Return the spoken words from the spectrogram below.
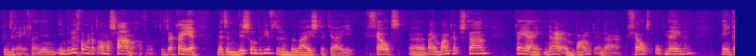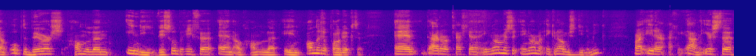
kunt regelen. En in, in Brugge wordt dat allemaal samengevoegd. Dus daar kan je met een wisselbrief, dus een bewijs dat jij geld uh, bij een bank hebt staan, kan jij naar een bank en daar geld opnemen. En je kan op de beurs handelen in die wisselbrieven en ook handelen in andere producten. En daardoor krijg je een enorme, enorme economische dynamiek, waarin er eigenlijk ja, een eerste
